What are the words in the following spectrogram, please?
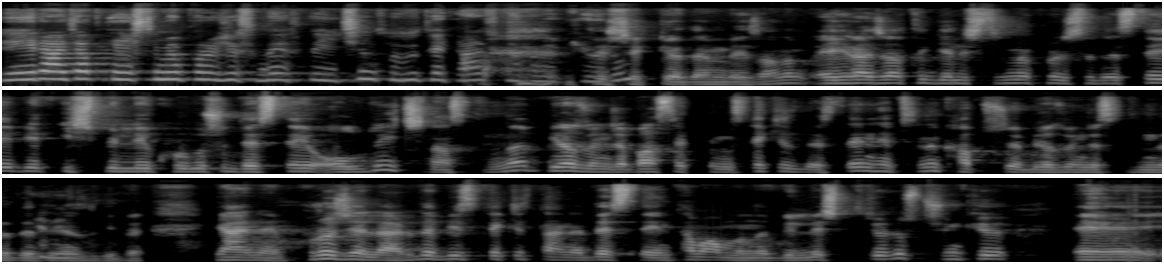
E-ihracat geliştirme projesi desteği için sözü tekrar size bırakıyorum. Teşekkür ederim Beyza Hanım. E-ihracatı geliştirme projesi desteği bir işbirliği kuruluşu desteği olduğu için aslında biraz önce bahsettiğimiz 8 desteğin hepsini kapsıyor biraz önce sizin de dediğiniz gibi. Yani projelerde biz 8 tane desteğin tamamını birleştiriyoruz. Çünkü e,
